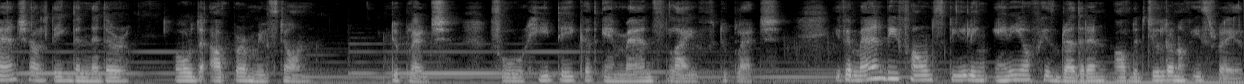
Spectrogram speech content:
man shall take the nether or the upper millstone to pledge, for he taketh a man's life to pledge. If a man be found stealing any of his brethren of the children of Israel,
